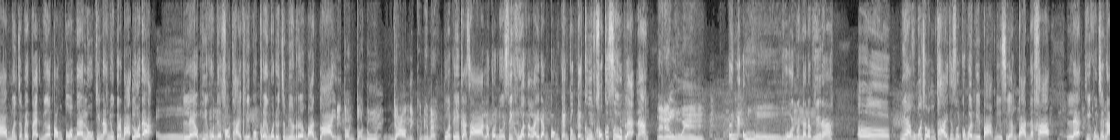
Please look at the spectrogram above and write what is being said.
ามเหมือนจะไปแตะเนื้อต้องตัวแม่ลูกที่นั่งอยู่กระบะรถอะโอ้แล้วพี่คนที่เขาถ่ายคลิปก็เกรงว่าเดี๋ยวจะมีเรื่องบานปลายนี่ตอนตอนดูย่ามนี่คือเห็นไหมตรวจเอกสารแล้วก็ดูซิขวดอะไรดังก้องแกงก้องแกงคือเขาก็สืบแหละนะนี่นี่อุ้ยเป็นไงโอ้โหโอ้โหโหดเหมือนกันนะพี่นะเออเนี่ยคุณผู้ชมท้ายที่สุดก็เหมือนมีปากมีเสียงกันนะคะ และที่คุณชนะ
